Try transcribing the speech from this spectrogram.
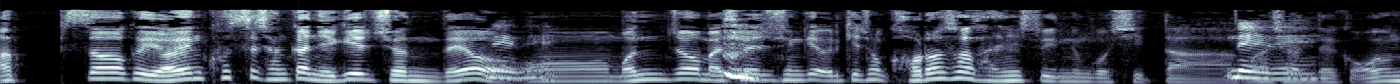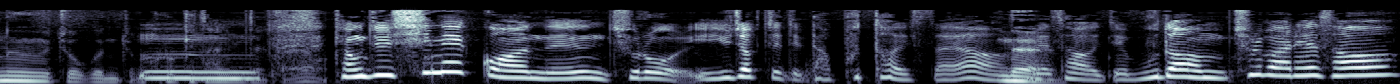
앞서 그 여행 코스 잠깐 얘기해 주셨는데요. 네, 네. 어, 먼저 말씀해 주신 게 이렇게 좀 걸어서 다닐 수 있는 곳이 있다고 네네. 하셨는데 그 어느 쪽은 좀 그렇게 음, 다니면 될까요? 경주 시내권은 주로 유적지들이 다 붙어 있어요. 네. 그래서 이제 무덤 출발해서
